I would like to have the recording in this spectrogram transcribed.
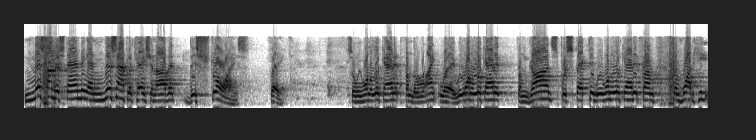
misunderstanding and misapplication of it destroys faith. So we want to look at it from the right way. We want to look at it from God's perspective. We want to look at it from, from what He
